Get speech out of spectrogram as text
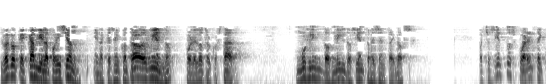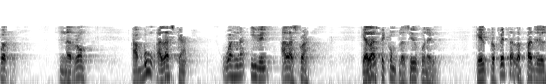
luego que cambie la posición en la que se encontraba durmiendo por el otro costado. Muslim 2262. 844. Narró Abu Alaska Wahla ibn Alaska que Alá esté complacido con él, que el profeta, la paz de Dios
